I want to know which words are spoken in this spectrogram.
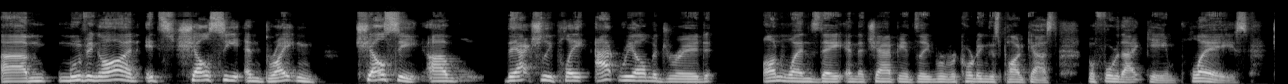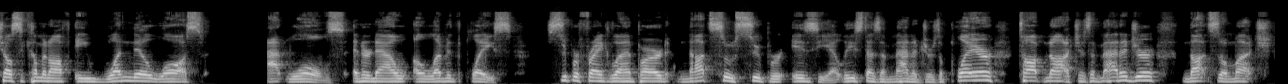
Um, moving on, it's Chelsea and Brighton. Chelsea, uh, they actually play at Real Madrid on Wednesday in the Champions League. We're recording this podcast before that game plays. Chelsea coming off a 1 0 loss at Wolves and are now 11th place. Super Frank Lampard, not so super is he, at least as a manager. As a player, top notch. As a manager, not so much.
